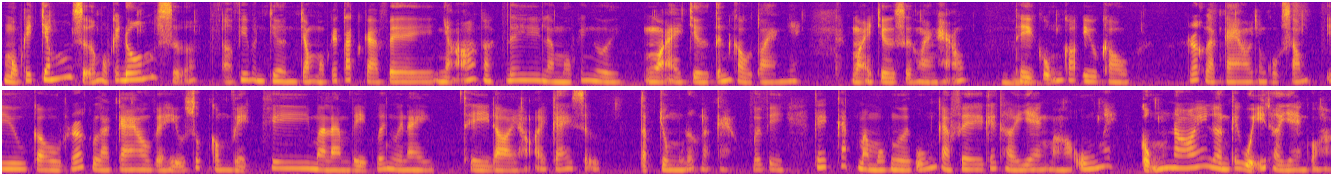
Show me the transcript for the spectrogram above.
một cái chấm sữa một cái đốm sữa ở phía bên trên trong một cái tách cà phê nhỏ thôi. Đây là một cái người ngoại trừ tính cầu toàn nha ngoại trừ sự hoàn hảo Ừ. thì cũng có yêu cầu rất là cao trong cuộc sống yêu cầu rất là cao về hiệu suất công việc. Khi mà làm việc với người này thì đòi hỏi cái sự tập trung rất là cao. Bởi vì cái cách mà một người uống cà phê cái thời gian mà họ uống ấy cũng nói lên cái quỹ thời gian của họ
